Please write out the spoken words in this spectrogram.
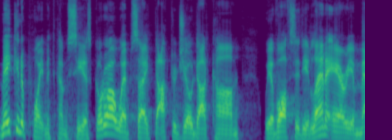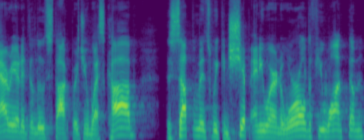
Make an appointment to come see us. Go to our website, drjoe.com. We have offices in the Atlanta area, Marietta, Duluth, Stockbridge, and West Cobb. The supplements we can ship anywhere in the world if you want them.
